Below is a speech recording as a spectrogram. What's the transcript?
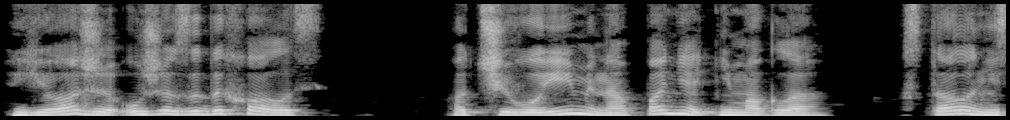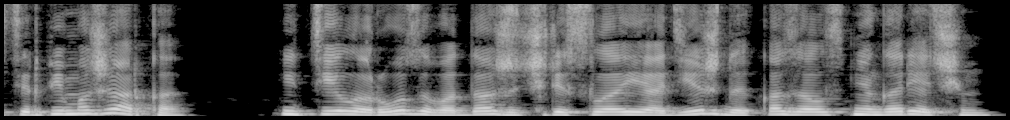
Я же уже задыхалась. От чего именно, понять не могла. Стало нестерпимо жарко, и тело Розова даже через слои одежды казалось мне горячим.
